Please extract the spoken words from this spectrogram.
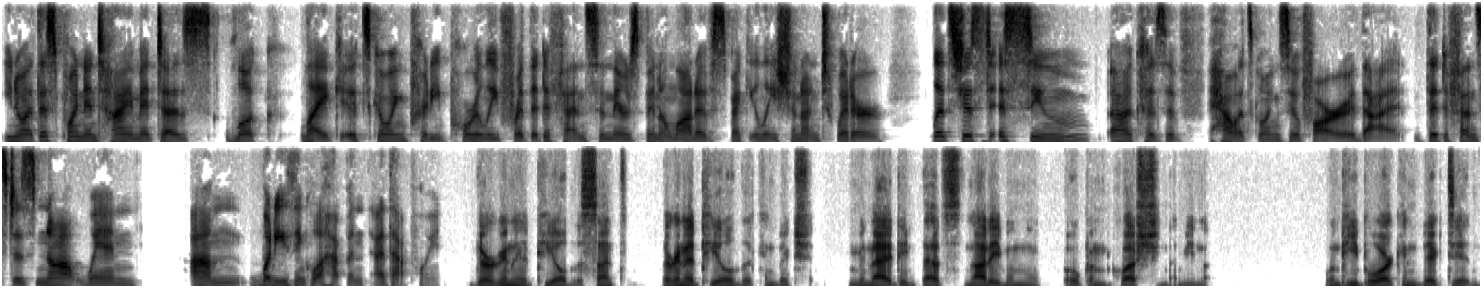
you know, at this point in time, it does look like it's going pretty poorly for the defense. And there's been a lot of speculation on Twitter let's just assume, because uh, of how it's going so far, that the defense does not win. Um, what do you think will happen at that point? They're going to appeal the sentence. They're going to appeal the conviction. I mean, I think that's not even an open question. I mean, when people are convicted,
